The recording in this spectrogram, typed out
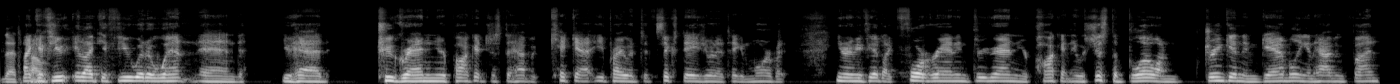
that's like probably- if you like if you would have went and you had two grand in your pocket just to have a kick at you probably would have six days you would have taken more but you know what i mean if you had like four grand and three grand in your pocket and it was just a blow on drinking and gambling and having fun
